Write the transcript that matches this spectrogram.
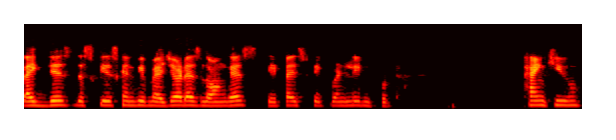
Like this the skills can be measured as long as data is frequently input. Thank you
